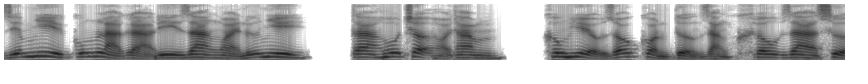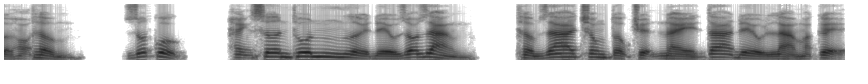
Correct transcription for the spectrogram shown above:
Diễm Nhi cũng là gả đi ra ngoài nữ nhi, ta hỗ trợ hỏi thăm, không hiểu rõ còn tưởng rằng khâu ra sửa họ thẩm. Rốt cuộc, hạnh sơn thôn người đều rõ ràng, thẩm ra trong tộc chuyện này ta đều là mặc kệ.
